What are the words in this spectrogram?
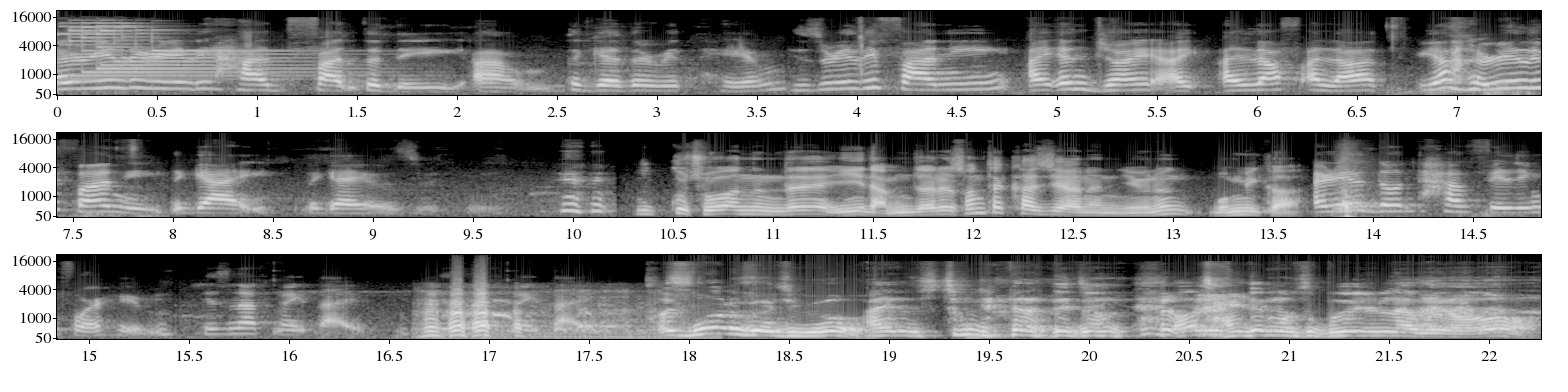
I really, really had fun today um, together with him. He's really funny. I enjoy. I, I laugh a lot. Yeah, really funny. The guy, the guy was. 웃고 좋았는데 이 남자를 선택하지 않은 이유는 뭡니까? I really don't have feeling for him. He's not my type. He's not my type. 아니, 뭐 하는 거야, 지금? 아니, 시청자들한테 좀, 어, 잘된 모습 보여주려고요.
